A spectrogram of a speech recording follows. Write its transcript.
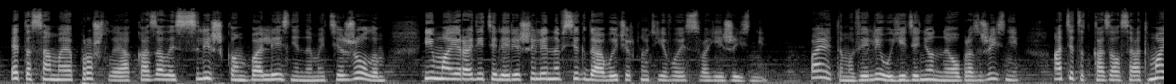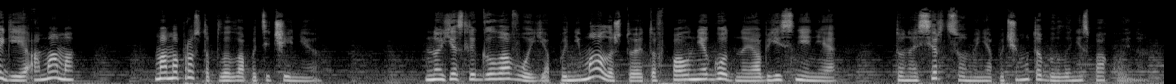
Это самое прошлое оказалось слишком болезненным и тяжелым, и мои родители решили навсегда вычеркнуть его из своей жизни. Поэтому вели уединенный образ жизни, отец отказался от магии, а мама... Мама просто плыла по течению. Но если головой я понимала, что это вполне годное объяснение, то на сердце у меня почему-то было неспокойно.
